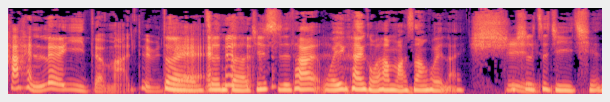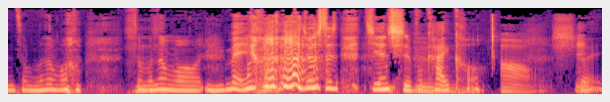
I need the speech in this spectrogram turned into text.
他很乐意的嘛，对不对？对，真的，其实他我一开口，他马上会来。是，就是自己以前怎么那么。怎么那么愚昧？就是坚持不开口、嗯、哦，是，对，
